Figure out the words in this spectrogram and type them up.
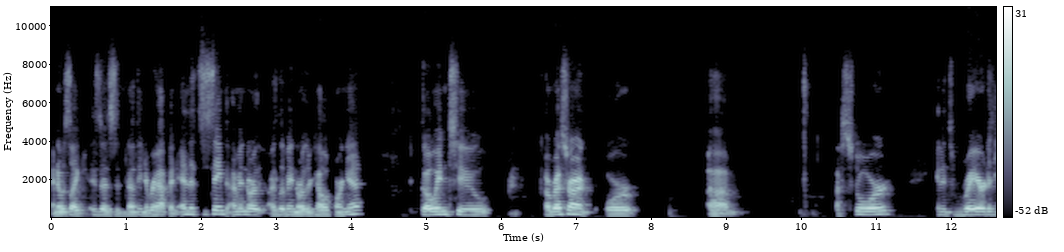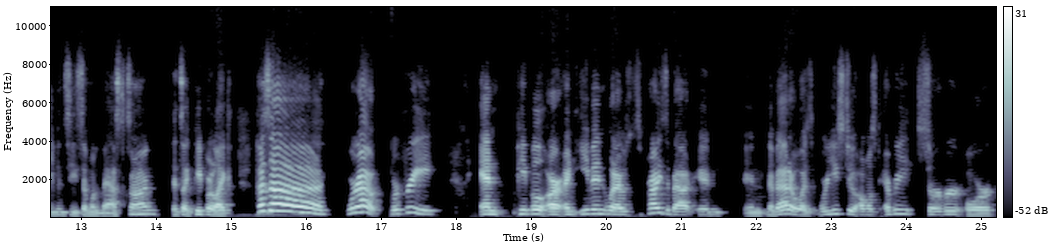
and it was like as as if nothing ever happened. And it's the same. I'm in North. I live in Northern California. Go into a restaurant or um, a store, and it's rare to even see someone with masks on. It's like people are like, "Huzzah! We're out. We're free." And people are and even what i was surprised about in in nevada was we're used to almost every server or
